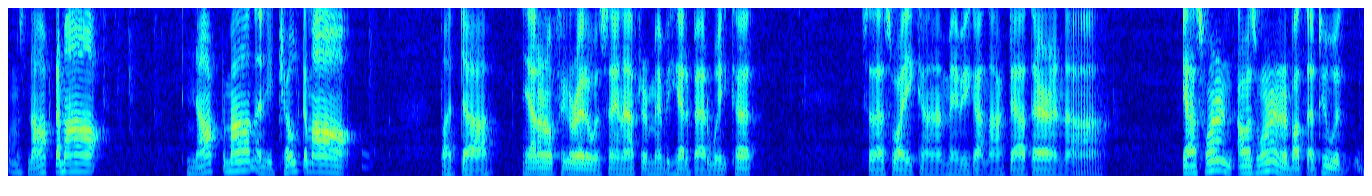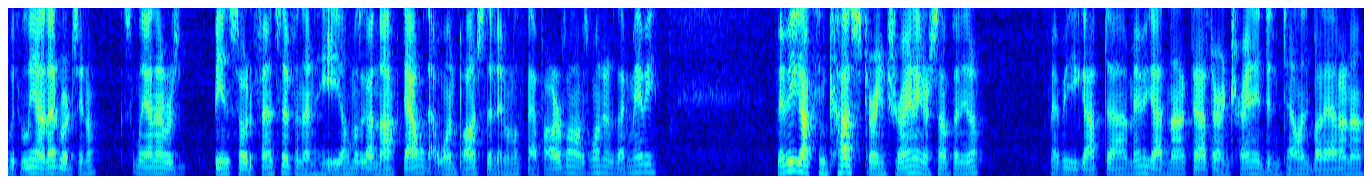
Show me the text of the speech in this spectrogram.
Almost knocked him out. He knocked him out, then he choked him out. But uh, yeah, I don't know. What Figueiredo was saying after maybe he had a bad weight cut, so that's why he kind of maybe got knocked out there. And uh, yeah, I was wondering. I was wondering about that too with with Leon Edwards. You know, because Leon Edwards being so defensive, and then he almost got knocked out with that one punch that didn't even look that powerful. I was wondering like maybe, maybe he got concussed during training or something. You know, maybe he got uh, maybe he got knocked out during training. Didn't tell anybody. I don't know.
